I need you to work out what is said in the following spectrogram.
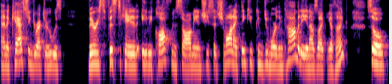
and a casting director who was very sophisticated. Avy Kaufman saw me and she said, Siobhan, I think you can do more than comedy. And I was like, You think? So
